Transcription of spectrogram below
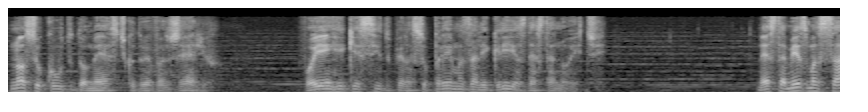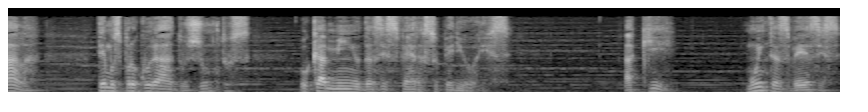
Nosso culto doméstico do Evangelho foi enriquecido pelas supremas alegrias desta noite. Nesta mesma sala, temos procurado juntos o caminho das esferas superiores. Aqui, muitas vezes,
